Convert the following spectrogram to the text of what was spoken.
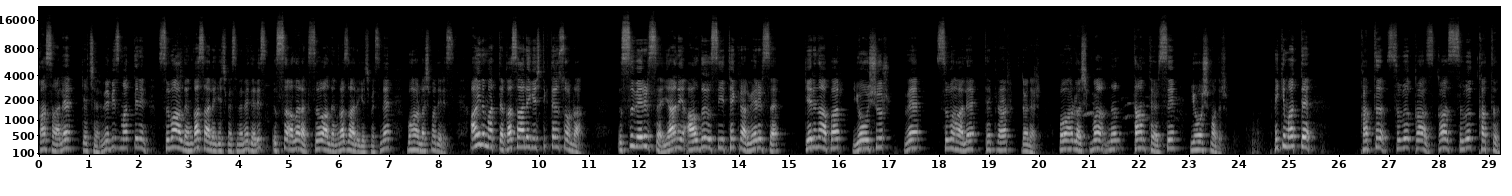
Gaz hale geçer. Ve biz maddenin sıvı halden gaz hale geçmesine ne deriz? Isı alarak sıvı halden gaz hale geçmesine buharlaşma deriz. Aynı madde gaz hale geçtikten sonra ısı verirse yani aldığı ısıyı tekrar verirse geri ne yapar? Yoğuşur ve sıvı hale tekrar döner. Buharlaşmanın tam tersi yoğuşmadır. Peki madde katı, sıvı, gaz, gaz, sıvı, katı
